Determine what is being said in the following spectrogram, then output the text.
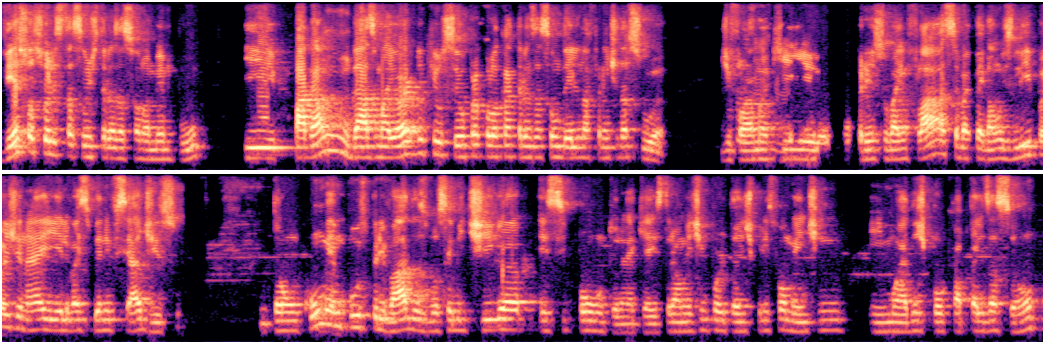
ver a sua solicitação de transação na mempool e pagar um gás maior do que o seu para colocar a transação dele na frente da sua. De forma uhum. que o preço vai inflar, você vai pegar um slippage, né? E ele vai se beneficiar disso. Então, com mempools privadas, você mitiga esse ponto, né, que é extremamente importante, principalmente em, em moedas de pouca capitalização,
